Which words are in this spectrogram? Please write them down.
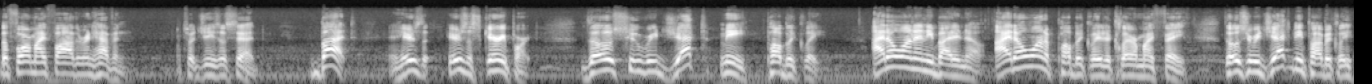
before my Father in heaven. That's what Jesus said. But, and here's the, here's the scary part those who reject me publicly. I don't want anybody to know. I don't want to publicly declare my faith. Those who reject me publicly,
